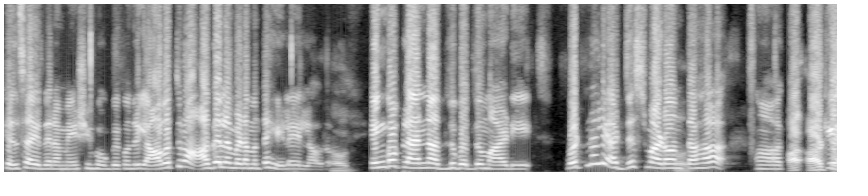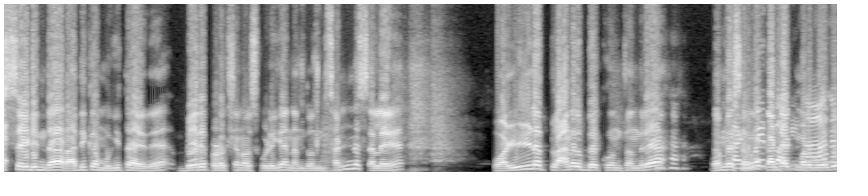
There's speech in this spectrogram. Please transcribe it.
ಕೆಲಸ ಇದೆ ರಮೇಶ್ ಹಿಂಗ್ ಹೋಗ್ಬೇಕು ಅಂದ್ರೆ ಯಾವತ್ತೂ ಆಗಲ್ಲ ಮೇಡಮ್ ಅಂತ ಹೇಳೇ ಇಲ್ಲ ಅವರು. ಹೌದು. ಹೆಂಗೋ ಪ್ಲಾನ್ನ ಅದ್ಲು ಬದ್ಲು ಮಾಡಿ. ಒಟ್ನಲ್ಲಿ ಅಡ್ಜಸ್ಟ್ ಮಾಡುವಂತಹ ಆರ್ಟಿಸ್ಟ್ ಸೈಡ್ ಇಂದ ರಾಧಿಕಾ ಮುಗಿತಾ ಇದೆ. ಬೇರೆ ಪ್ರೊಡಕ್ಷನ್ ಹೌಸ್ ಗಳಿಗೆ ನಂದೊಂದು ಸಣ್ಣ ಸಲಹೆ. ಒಳ್ಳೆ ಪ್ಲಾನರ್ ಬೇಕು ಅಂತಂದ್ರೆ ರಮೇಶ್ ಸರ್ನ ಕಾಂಟ್ಯಾಕ್ಟ್ ಮಾಡಬಹುದು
